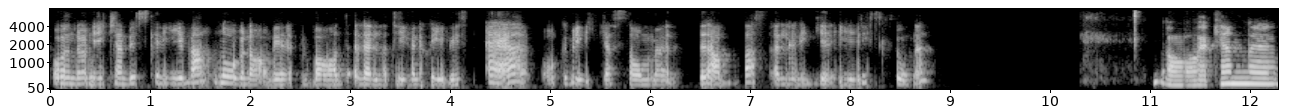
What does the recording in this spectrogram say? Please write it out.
Och undrar om ni kan beskriva någon av er vad relativ energibrist är och vilka som drabbas eller ligger i riskzonen. Ja, jag kan eh,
